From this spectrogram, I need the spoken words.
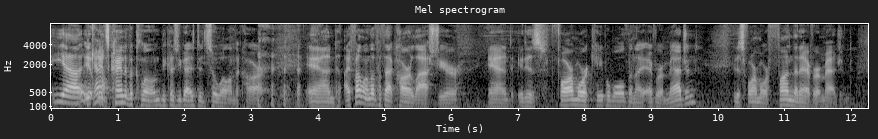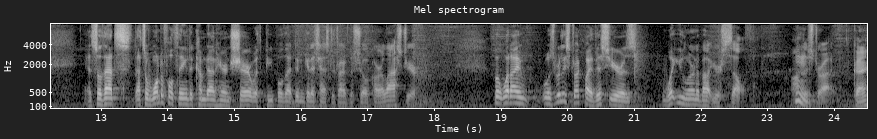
Yeah, it, it's kind of a clone because you guys did so well on the car. and I fell in love with that car last year, and it is far more capable than I ever imagined. It is far more fun than I ever imagined. And so that's that's a wonderful thing to come down here and share with people that didn't get a chance to drive the show car last year. But what I was really struck by this year is what you learn about yourself on this hmm. drive. okay.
